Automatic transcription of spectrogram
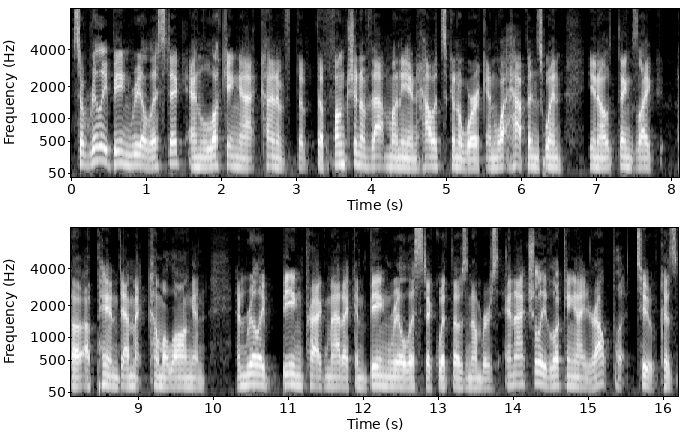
So, really being realistic and looking at kind of the, the function of that money and how it's going to work and what happens when, you know, things like a, a pandemic come along and, and really being pragmatic and being realistic with those numbers and actually looking at your output too. Because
